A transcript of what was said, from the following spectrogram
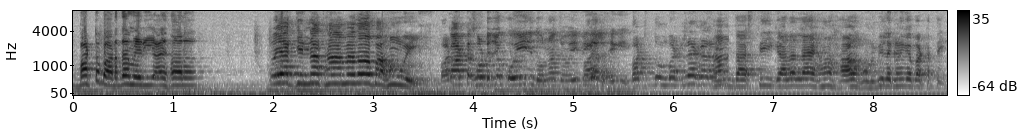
ਬੱਟ ਵੜਦਾ ਮੇਰੀ ਆਏ ਹਾਲ ਉਹ ਯਾਰ ਜਿੰਨਾ ਥਾਂ ਮੈਂ ਉਹਦਾ ਬਾਹੂੰਗਾ ਹੀ ਕੱਟ ਤੁਹਾਡੇ ਚ ਕੋਈ ਨਹੀਂ ਦੋਨਾਂ ਚੋਂ ਇਹ ਵੀ ਗੱਲ ਹੈਗੀ। ਬੱਟ ਤੂੰ ਬੱਟ ਲਿਆ ਕਰ। ਦੱਸਤੀ ਗੱਲ ਲੈ ਹੁਣ ਹਾਲ ਹੁਣ ਵੀ ਲੱਗਣਗੇ ਬੱਟ ਤੇ।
